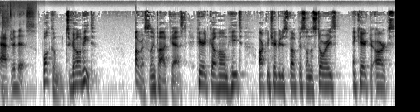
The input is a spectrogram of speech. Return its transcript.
after this. Welcome to Go Home Heat, a wrestling podcast. Here at Go Home Heat, our contributors focus on the stories and character arcs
